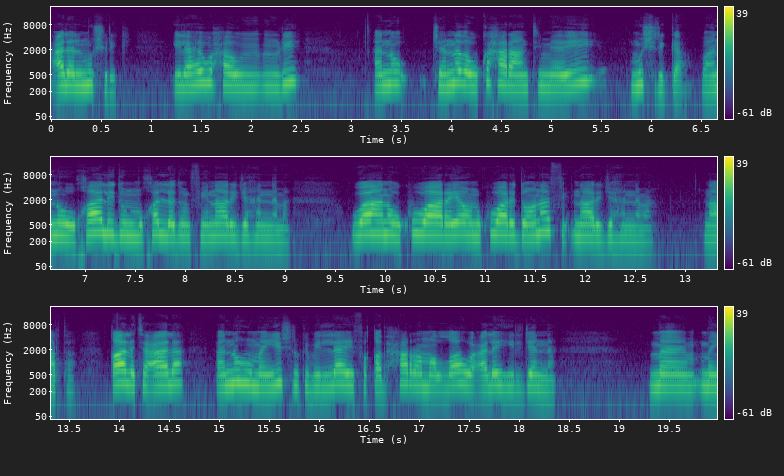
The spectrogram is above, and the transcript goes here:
cala almushrik ilaahay waxa uu yidhi anu jannada uu ka xaaraantimeeyey mushriga wa annahu khaalidun mukhalladun fii naari jahannama waana uu ku waaraya oonu ku waari doonaa fi naari jahannama naarta qaala tacaala annahu man yushrik billahi faqad xarama allahu calayhi aljanna ma- man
